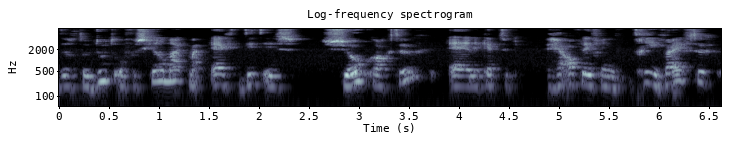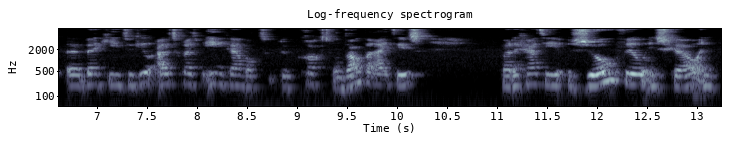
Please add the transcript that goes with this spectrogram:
ertoe doet of verschil maakt, maar echt, dit is zo krachtig. En ik heb natuurlijk aflevering 53 uh, eh, ben ik hier natuurlijk heel uitgebreid op ingegaan wat de kracht van dankbaarheid is. Maar er gaat hier zoveel in schuil. En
